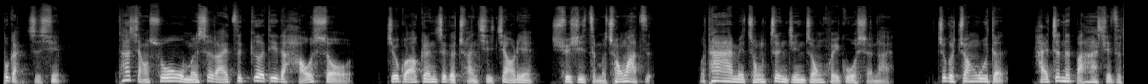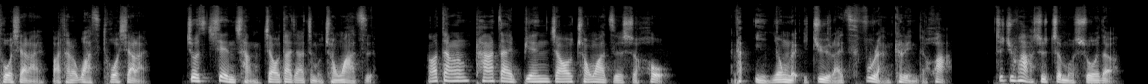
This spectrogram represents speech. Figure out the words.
不敢置信。他想说，我们是来自各地的好手，结果要跟这个传奇教练学习怎么穿袜子。他还没从震惊中回过神来，这个庄乌等还真的把他鞋子脱下来，把他的袜子脱下来，就现场教大家怎么穿袜子。然后当他在边教穿袜子的时候，他引用了一句来自富兰克林的话，这句话是这么说的：“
